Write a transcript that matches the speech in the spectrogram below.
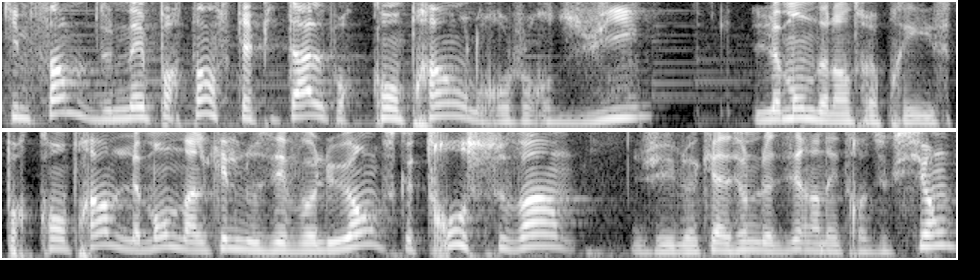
qui me semble d'une importance capitale pour comprendre aujourd'hui le monde de l'entreprise, pour comprendre le monde dans lequel nous évoluons, parce que trop souvent, j'ai eu l'occasion de le dire en introduction,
